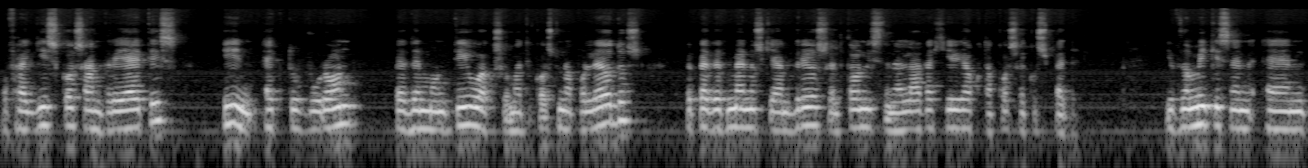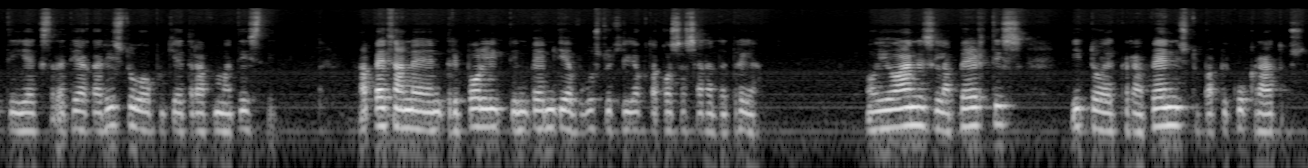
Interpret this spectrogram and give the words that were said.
Ο Φραγκίσκος Ανδριέτης είναι εκ του Βουρών Πεδεμοντίου αξιωματικός του Ναπολέοντος, πεπαιδευμένος και Ανδρείος ελθόνης στην Ελλάδα 1825. Ιδομήκησε εν τη εκστρατεία Καρίστου, όπου και τραυματίστη. Απέθανε εν Τρυπόλη την 5η Αυγούστου 1843. Ο Ιωάννης Λαμπέρτης ή το εκραβένης του παπικού κράτους.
